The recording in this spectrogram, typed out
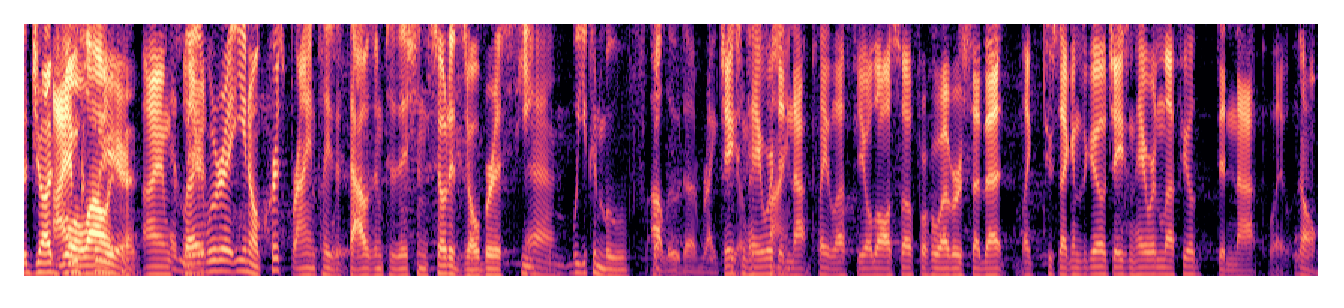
The judge I am will allow clear. it then. I am Hey, clear. We're, you know, Kris Bryant plays a thousand positions. So did Zobrist. He, Yeah. well, you can move Alou to right. Jason field, that's Heyward did not play left field. Also, for whoever said that like two seconds ago, Jason Heyward in left field did not play. Left. No.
